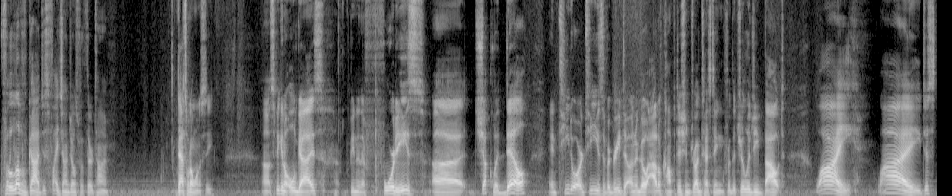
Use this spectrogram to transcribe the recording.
for the love of God, just fight Jon Jones for the third time. That's what I want to see. Uh, speaking of old guys, being in their 40s, uh, Chuck Liddell and Tito Ortiz have agreed to undergo out of competition drug testing for the trilogy bout. Why? Why? Just,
